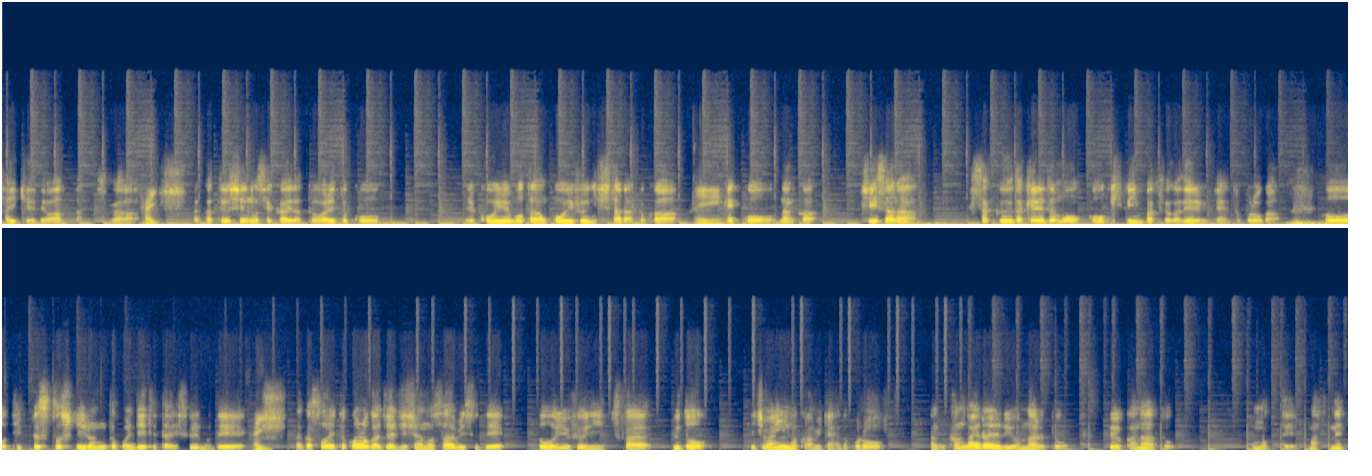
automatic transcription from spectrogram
背景ではあったんですが、はい、なんか 2C の世界だと割とこうでこういうボタンをこういうふうにしたらとか、え結構なんか小さな施策だけれども大きくインパクトが出るみたいなところがこう tips としていろんなところに出てたりするので、はい、なんかそういうところがじゃあ自社のサービスでどういうふうに使うと一番いいのかみたいなところをなんか考えられるようになるとよいかなと思ってますね。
